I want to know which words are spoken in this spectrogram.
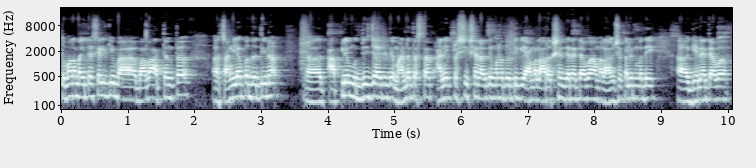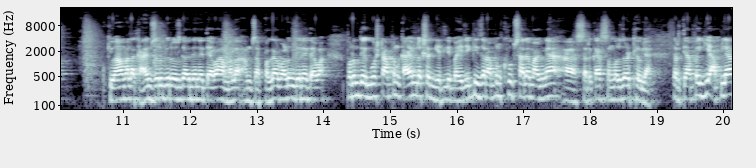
तुम्हाला माहीत असेल की बा बाबा अत्यंत चांगल्या पद्धतीनं आपले मुद्दे जे आहेत ते मांडत असतात. अनेक प्रशिक्षणार्थी म्हणत होते की आम्हाला आरक्षण देण्यात यावं आम्हाला अंशकालीनमध्ये घेण्यात यावं. किंवा आम्हाला कायमस्वरूपी रोजगार देण्यात यावा आम्हाला आमचा पगार वाढवून देण्यात यावा परंतु एक गोष्ट आपण कायम लक्षात घेतली पाहिजे की जर आपण खूप साऱ्या मागण्या सरकारसमोर जर ठेवल्या तर त्यापैकी आपल्या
